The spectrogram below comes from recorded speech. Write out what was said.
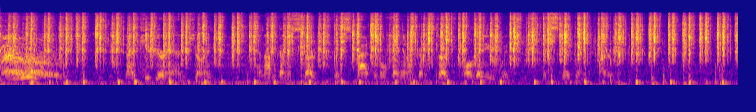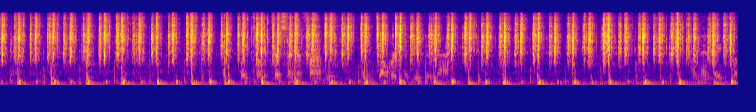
Now keep your hands joined, and I'm going to start this magical thing, and I'm going to start already with the snaking part. Wait till the person in front of you leans over so you do that. And then wait for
